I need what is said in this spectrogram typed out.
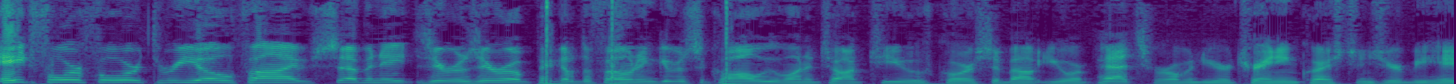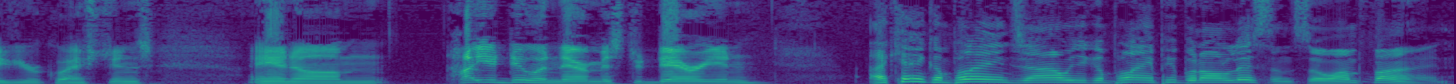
844-305-7800. Pick up the phone and give us a call. We want to talk to you, of course, about your pets. We're open to your training questions, your behavior questions. And um, how you doing there, Mr. Darian? I can't complain, Jon. When you complain, people don't listen, so I'm fine.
